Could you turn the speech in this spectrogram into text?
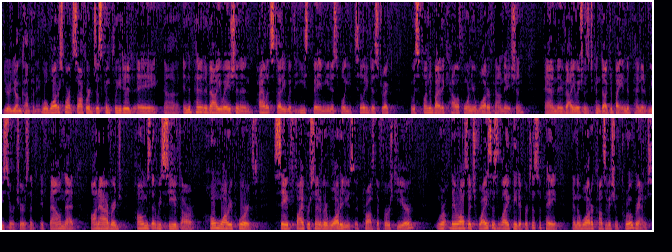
You're a young company. Well, WaterSmart Software just completed a uh, independent evaluation and pilot study with the East Bay Municipal Utility District. It was funded by the California Water Foundation, and the evaluation was conducted by independent researchers. It, it found that, on average, homes that received our home water reports saved 5% of their water use across the first year. They were also twice as likely to participate in the water conservation programs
